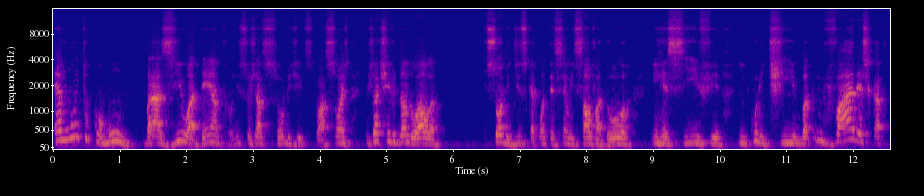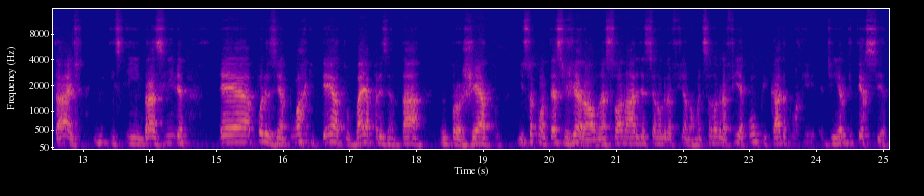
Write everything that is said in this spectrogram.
É muito comum, Brasil adentro, isso já soube de situações, já tive dando aula soube disso que aconteceu em Salvador, em Recife, em Curitiba, em várias capitais, em, em Brasília. É, por exemplo, o arquiteto vai apresentar um projeto, isso acontece em geral, não é só na área de cenografia, não, mas cenografia é complicada porque é dinheiro de terceiro.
